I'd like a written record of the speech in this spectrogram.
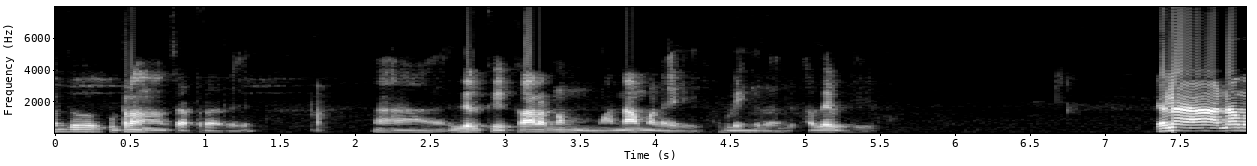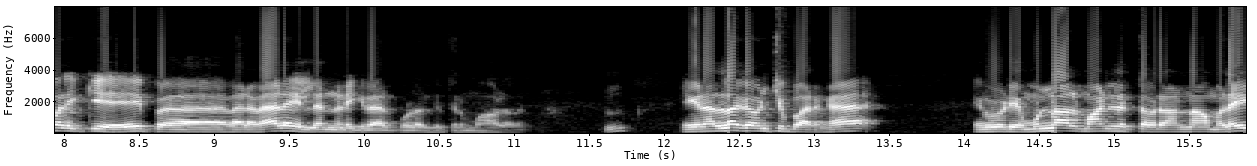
வந்து ஒரு குற்றம் சாட்டுறாரு. இதற்கு காரணம் அண்ணாமலை அப்படிங்கிறாரு. அதே எப்படி ஏன்னா அண்ணாமலைக்கு இப்போ வேறு வேலை இல்லைன்னு நினைக்கிறார் போல இருக்குது திருமாவளவன். நீங்கள் நல்லா கவனிச்சு பாருங்கள் எங்களுடைய முன்னாள் மாநிலத்தவர் அண்ணாமலை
